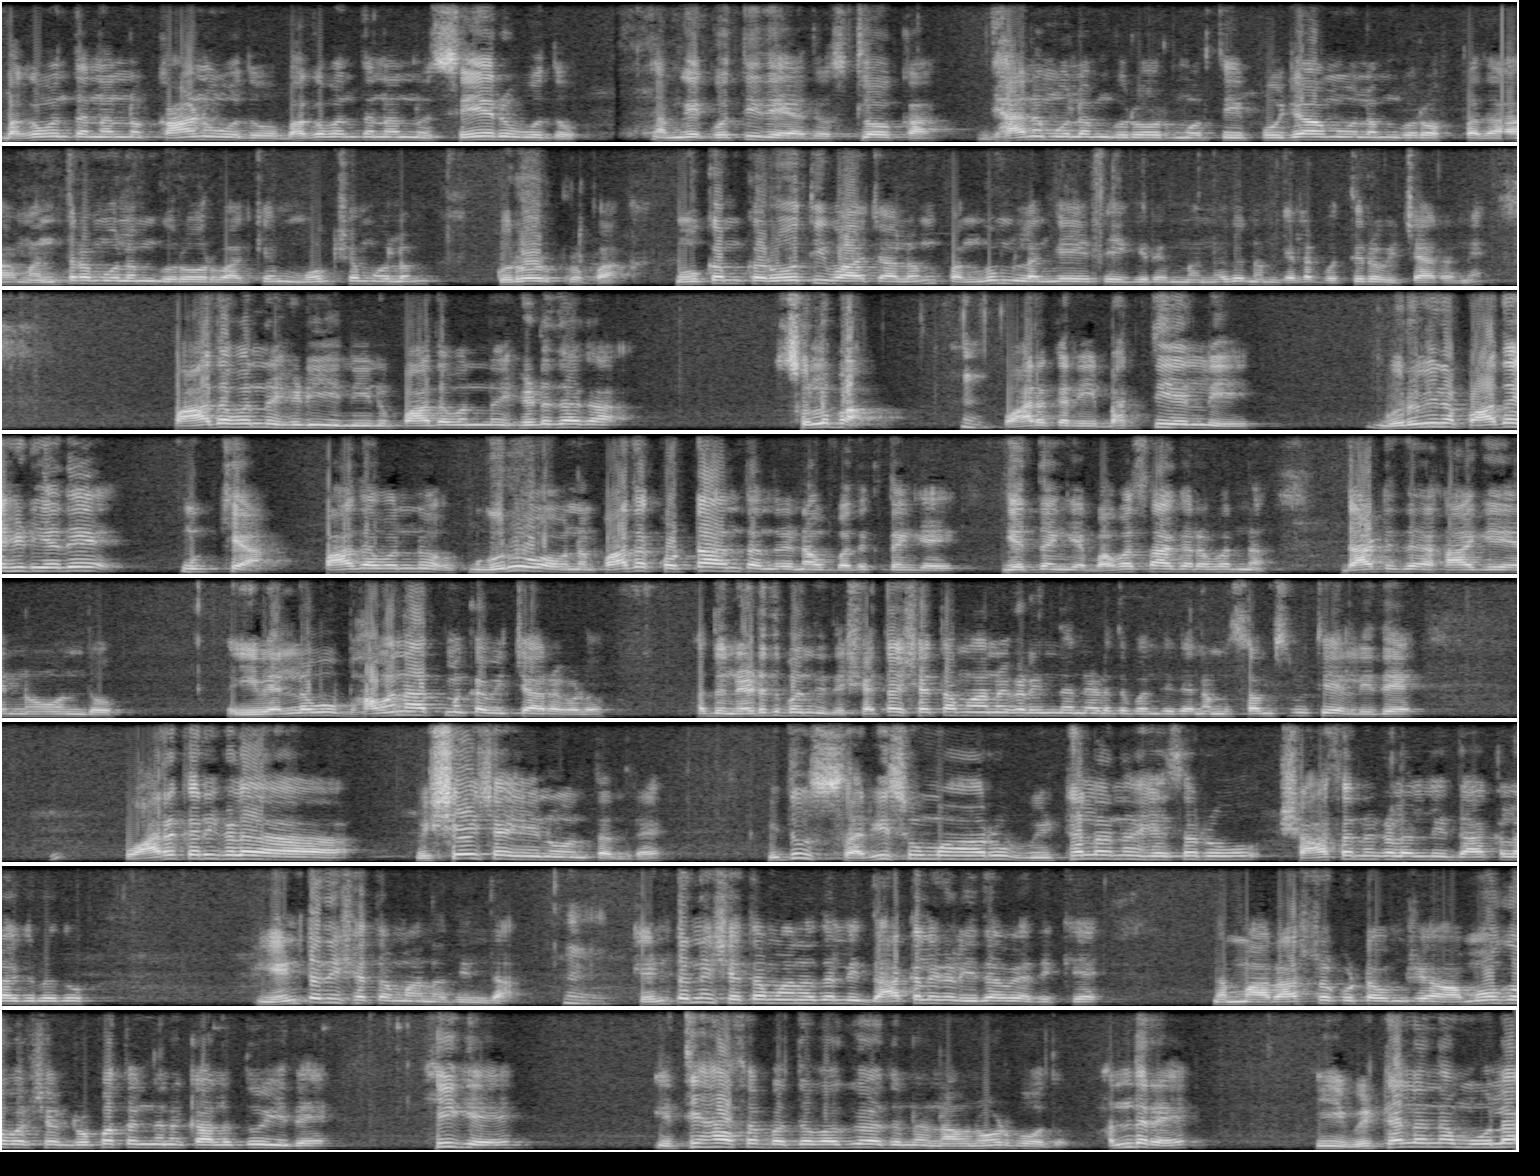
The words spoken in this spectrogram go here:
ಭಗವಂತನನ್ನು ಕಾಣುವುದು ಭಗವಂತನನ್ನು ಸೇರುವುದು. ನಮಗೆ ಗೊತ್ತಿದೆ ಅದು ಶ್ಲೋಕ. ಧ್ಯಾನ ಮೂಲಂ ಗುರೋರ್ ಮೂರ್ತಿ ಪೂಜಾ ಮೂಲಂ ಗುರೋರ್ ಪದ ಮಂತ್ರ ಮೂಲಂ ಗುರೋರ್ ವಾಕ್ಯಂ ಮೋಕ್ಷ ಮೂಲಂ ಗುರೋರ್ ಕೃಪಾ. ಮೂಕಂ ಕರೋತಿ ವಾಚಾಲಂ ಪಂಗುಂ ಲಂಗೆಯತೆ ಗಿರಂ ಅನ್ನೋದು ನಮಗೆಲ್ಲ ಗೊತ್ತಿರೋ ವಿಚಾರನೆ. ಪಾದವನ್ನು ಹಿಡಿ ನೀನು ಪಾದವನ್ನು ಹಿಡಿದಾಗ ಸುಲಭ. ವಾರಕರಿ ಭಕ್ತಿಯಲ್ಲಿ ಗುರುವಿನ ಪಾದ ಹಿಡಿಯದೇ ಮುಖ್ಯ. ಪಾದವನ್ನು ಗುರು ಅವನ ಪಾದ ಕೊಟ್ಟ ಅಂತಂದ್ರೆ ನಾವು ಬದುಕ್ದಂಗೆ, ಗೆದ್ದಂಗೆ ಭವಸಾಗರವನ್ನು ದಾಟಿದ ಹಾಗೆ ಅನ್ನೋ ಒಂದು ಇವೆಲ್ಲವೂ ಭಾವನಾತ್ಮಕ ವಿಚಾರಗಳು. ಅದು ನಡೆದು ಬಂದಿದೆ. ಶತಶತಮಾನಗಳಿಂದ ನಡೆದು ಬಂದಿದೆ. ನಮ್ಮ ಸಂಸ್ಕೃತಿಯಲ್ಲಿದೆ. ವಾರಕರಿಗಳ ವಿಶೇಷ ಏನು ಅಂತಂದ್ರೆ, ಇದು ಸರಿಸುಮಾರು ವಿಠಲನ ಹೆಸರು ಶಾಸನಗಳಲ್ಲಿ ದಾಖಲಾಗಿರೋದು ಎಂಟನೇ ಶತಮಾನದಿಂದ ಎಂಟನೇ ಶತಮಾನದಲ್ಲಿ ದಾಖಲೆಗಳಿದಾವೆ ಅದಕ್ಕೆ. ನಮ್ಮ ರಾಷ್ಟ್ರಕೂಟ ವಂಶ ಅಮೋಘ ವರ್ಷ ನೃಪತಂಗನ ಕಾಲದ್ದು ಇದೆ. ಹೀಗೆ ಇತಿಹಾಸಬದ್ಧವಾಗಿಯೂ ಅದನ್ನು ನಾವು ನೋಡ್ಬೋದು. ಅಂದರೆ ಈ ವಿಠಲನ ಮೂಲ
